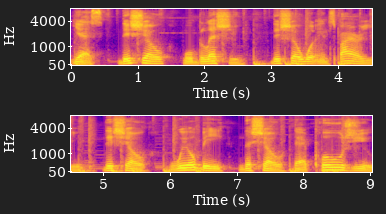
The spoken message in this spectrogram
Yes, this show will bless you. This show will inspire you. This show will be the show that pulls you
